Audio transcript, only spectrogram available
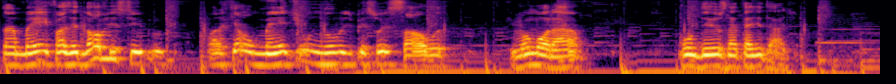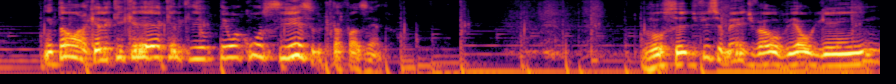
também fazer novos discípulos para que aumente o número de pessoas salvas que vão morar com Deus na eternidade. Então, aquele que crê é aquele que tem uma consciência do que está fazendo. Você dificilmente vai ouvir alguém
